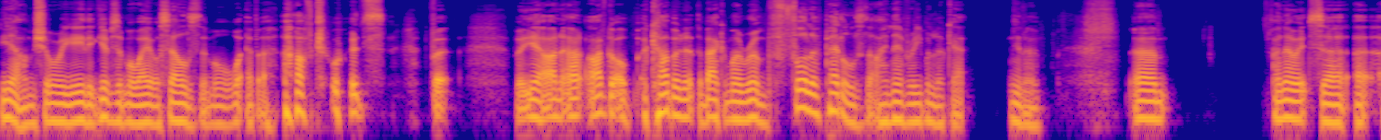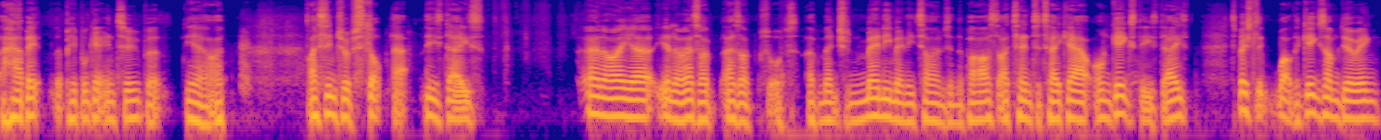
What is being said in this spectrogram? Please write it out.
Yeah, I'm sure he either gives them away or sells them or whatever afterwards. But but yeah, I, have got a, a, cupboard at the back of my room full of pedals that I never even look at. You know, um, I know it's a, a, habit that people get into, but yeah, I I seem to have stopped that these days. And I, uh, you know, as I as I sort of have mentioned many many times in the past, I tend to take out on gigs these days, especially well the gigs I'm doing.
